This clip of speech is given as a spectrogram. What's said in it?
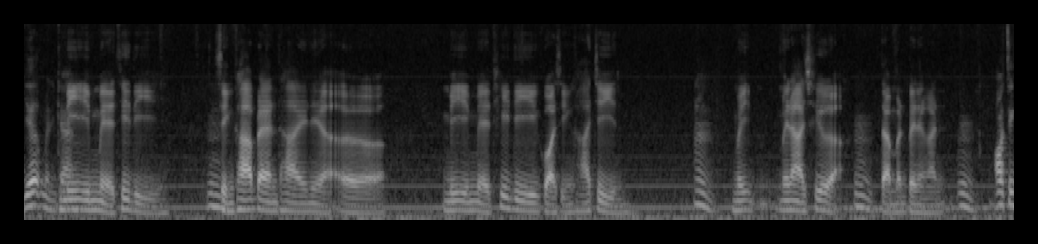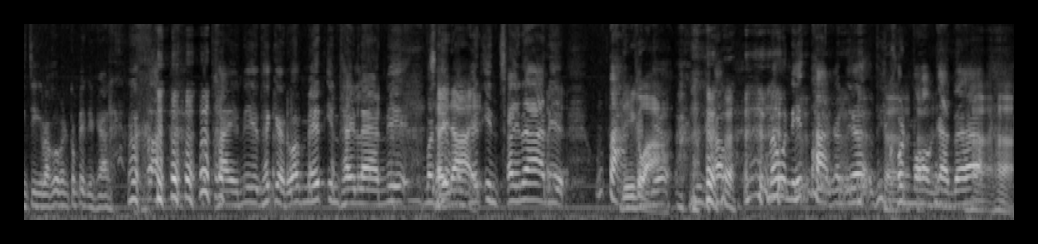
เยอะเหมือนกันมีอิมเมจที่ดี อืมสินค้าแบรนด์ไทยเนี่ยเออมีอิมเมจที่ดีกว่าสินค้าจีน อืม ไม่ไม่น่าเชื่ออม แต่มันเป็นอย่างนั้น อืมอ๋อจริงๆเราก็มันก็เป็นอย่างนั้น ไทยนี่ถ้าเกิดว่า made in Thailand นี่มันใช้เทียบได้กับ made in China นี่มันต่างดีกักนว่า เยอะครับแล้ววันนี้ต่างกันเยอะที่คนมองกันนะฮะ ฮะ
